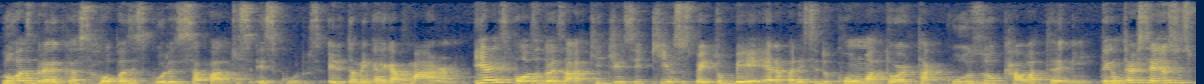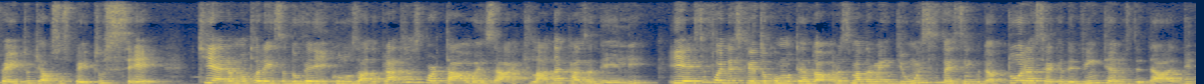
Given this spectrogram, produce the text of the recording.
luvas brancas, roupas escuras e sapatos escuros. Ele também carregava uma arma. E a esposa do Isaac disse que o suspeito B era parecido com o ator Takuzo Kawatani. Tem um terceiro suspeito, que é o suspeito C, que era o motorista do veículo usado para transportar o Isaac lá da casa dele. E esse foi descrito como tendo aproximadamente 1,65 de altura, cerca de 20 anos de idade.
